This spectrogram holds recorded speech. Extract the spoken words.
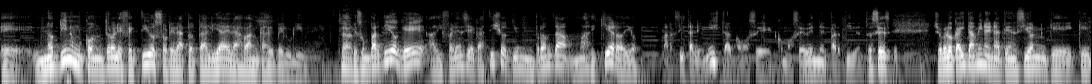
eh, no tiene un control efectivo sobre la totalidad de las bancas de Perú Libre. Claro. Es un partido que, a diferencia de Castillo, tiene una impronta más de izquierda, digo, marxista-leninista, como se, como se vende el partido. Entonces, yo creo que ahí también hay una tensión que, que-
